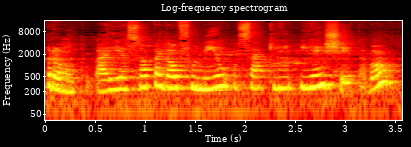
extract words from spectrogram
pronto. Aí é só pegar o funil, o saquinho e encher, tá bom?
